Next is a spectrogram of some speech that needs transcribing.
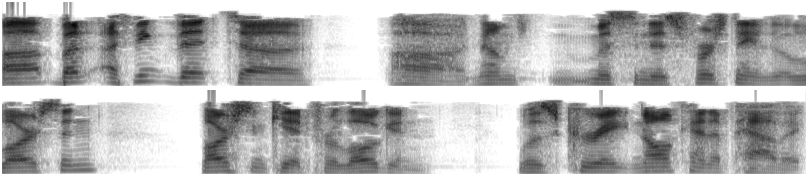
Uh, but I think that uh, uh, now I'm missing his first name, Larson, Larson kid for Logan was creating all kind of havoc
